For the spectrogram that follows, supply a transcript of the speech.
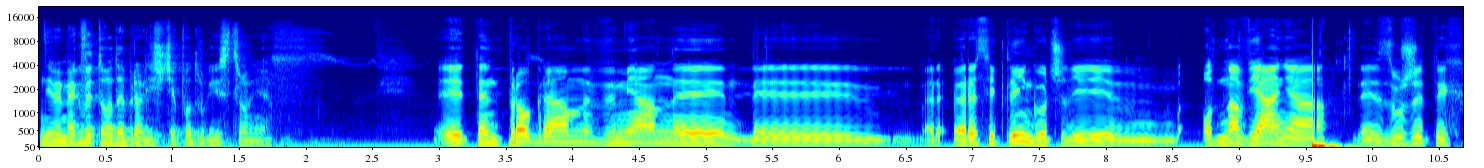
Nie wiem, jak wy to odebraliście po drugiej stronie. Y, ten program wymiany y, recyklingu, czyli odnawiania y, zużytych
